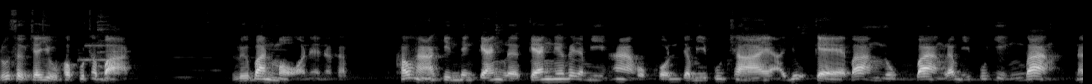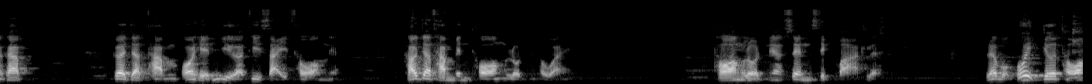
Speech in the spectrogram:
รู้สึกจะอยู่พระพุทธบาท หรือบ้านหมอเนี่ยนะครับเขาหากินเป็นแก๊งเลยแก๊งเนี้ยก็จะมีห้าหกคน จะมีผู้ชายอายุแก่บ้างหนุ่มบ้าง แล้วมีผู้หญิงบ้างนะครับ ก็จะทำพอเห็นเหยื่อที่ใส่ทองเนี่ยเขาจะทำเป็นทองหล่นเขาไว้ ทองหล่นเนี่ยเส้นสิบบาทเลย แล้วบอกโอ้ยเจอทอง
